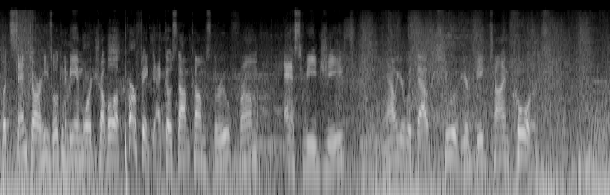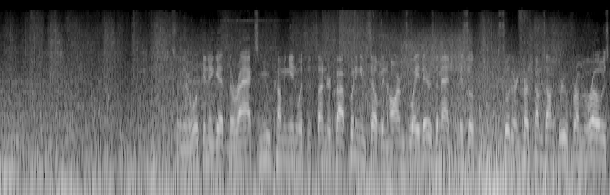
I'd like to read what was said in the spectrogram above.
But Centaur, he's looking to be in more trouble. A perfect echo stomp comes through from SVG. Now you're without two of your big time cores. So they're looking to get the racks. Mew coming in with the Thunderclap, putting himself in harm's way. There's the magic missile. Slithereen Crush comes on through from Rose.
